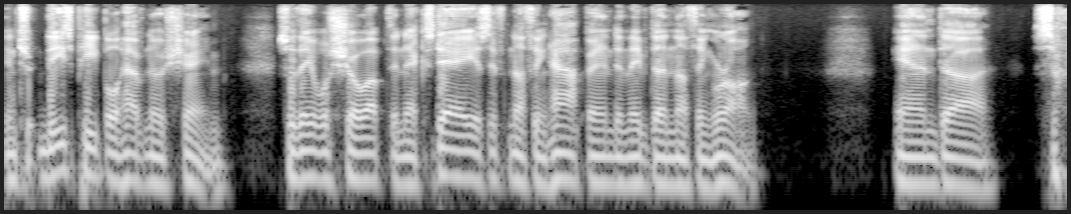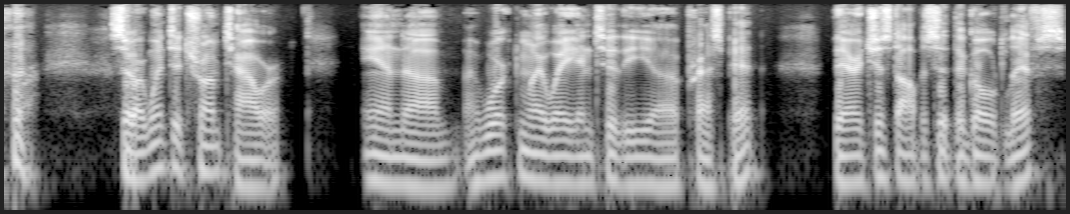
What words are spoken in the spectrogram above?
t- these people have no shame. So they will show up the next day as if nothing happened and they've done nothing wrong. And uh, so, so I went to Trump Tower and um, I worked my way into the uh, press pit there, just opposite the gold lifts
